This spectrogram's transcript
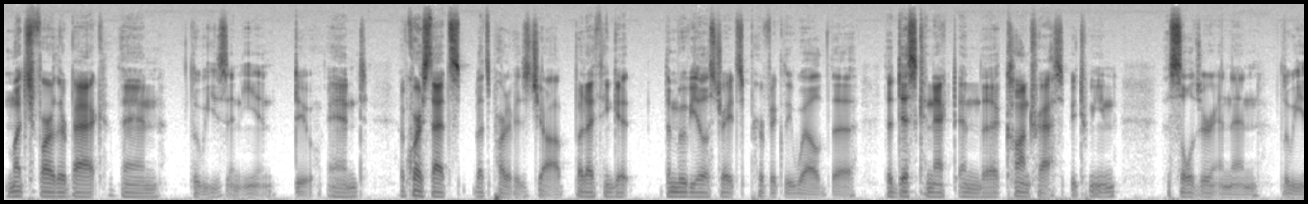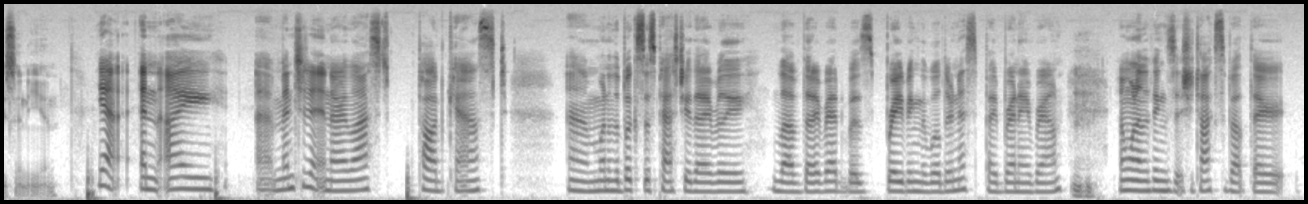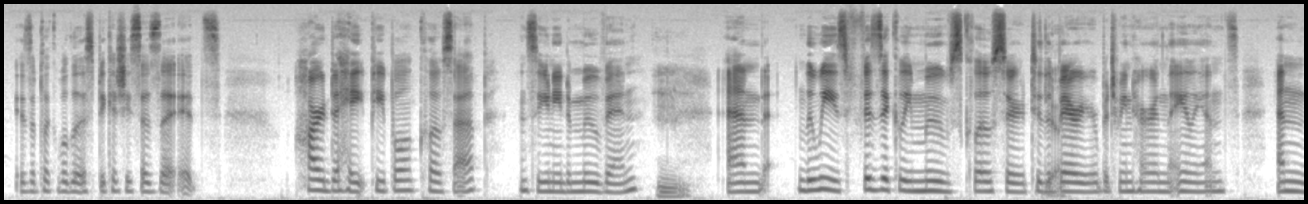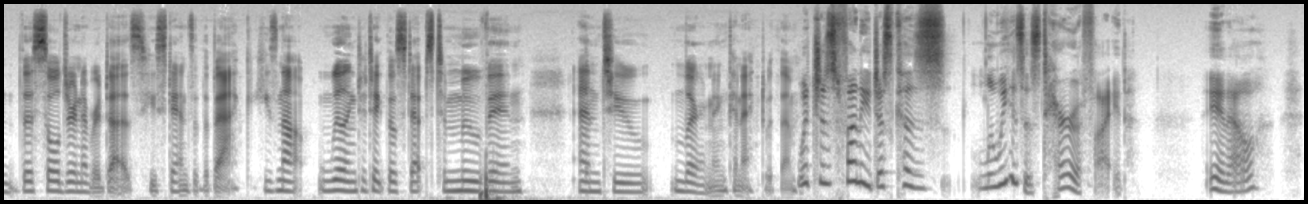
much farther back than Louise and Ian do. And of course, that's that's part of his job. But I think it the movie illustrates perfectly well the the disconnect and the contrast between the soldier and then Louise and Ian. Yeah, and I uh, mentioned it in our last podcast. Um, one of the books this past year that I really loved that I read was Braving the Wilderness by Brene Brown. Mhm. And one of the things that she talks about there is applicable to this because she says that it's hard to hate people close up, and so you need to move in. Mm. And Louise physically moves closer to the Yeah. barrier between her and the aliens. And the soldier never does. He stands at the back. He's not willing to take those steps to move in and to learn and connect with them. Which is funny just because Louise is terrified. You know?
